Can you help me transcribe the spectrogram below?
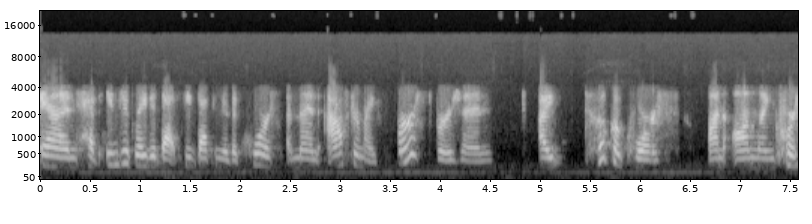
and have integrated that feedback into the course. And then after my first version, I took a course on online course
